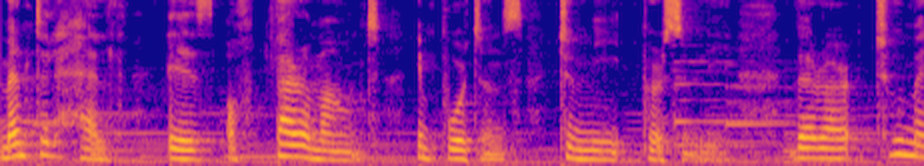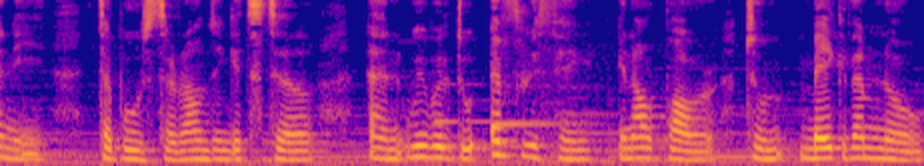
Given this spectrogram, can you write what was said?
Mental health is of paramount importance to me personally. There are too many taboos surrounding it still, and we will do everything in our power to make them know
